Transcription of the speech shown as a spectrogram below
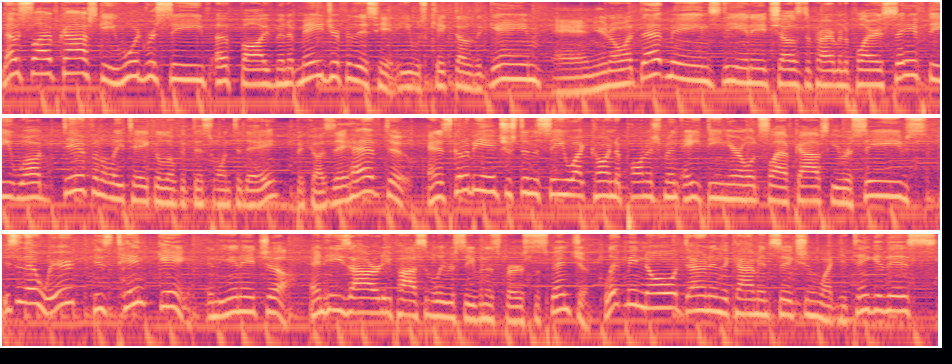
Now, Slafkovsky would receive a 5 minute major for this hit. He was kicked out of the game, and you know what that means. The NHL's Department of Player Safety will definitely take a look at this one today because they have to. And it's going to be interesting to see what kind of punishment 18 year old Slafkovsky receives. Isn't that weird? His 10th game in the NHL, and he's already possibly receiving his first suspension. Let me know down in the comment section what you think of this.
